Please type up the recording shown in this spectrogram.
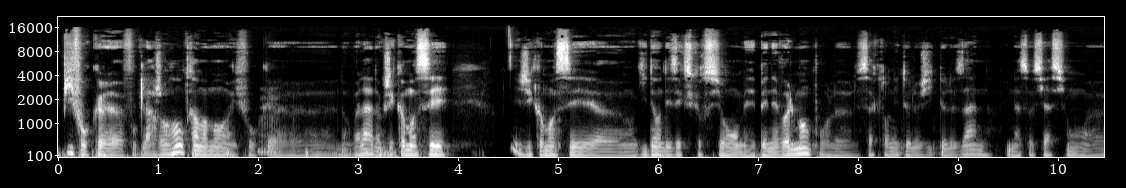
Et puis il faut que, faut que l'argent rentre à un moment. Il faut que. Donc voilà. Donc j'ai commencé, j'ai commencé euh, en guidant des excursions, mais bénévolement pour le, le cercle ornithologique de Lausanne, une association euh,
